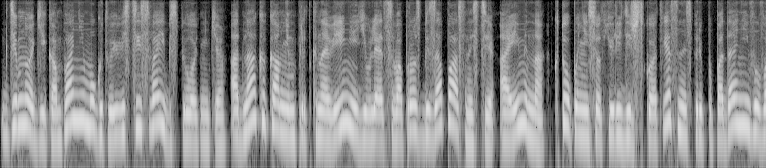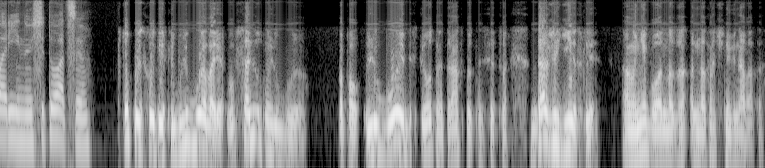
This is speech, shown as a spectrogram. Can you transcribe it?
где многие компании могут вывести свои беспилотники. Однако камнем преткновения является вопрос безопасности, а именно, кто понесет юридическую ответственность при попадании в аварийную ситуацию. Что происходит, если в любую аварию, в абсолютно любую, попал любое беспилотное транспортное средство, даже если оно не было однозначно виновато.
